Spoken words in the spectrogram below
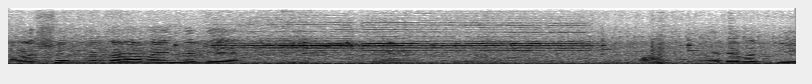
আবার সুন্দর করে বাইন্দে দিয়ে। এটা আবার কি?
